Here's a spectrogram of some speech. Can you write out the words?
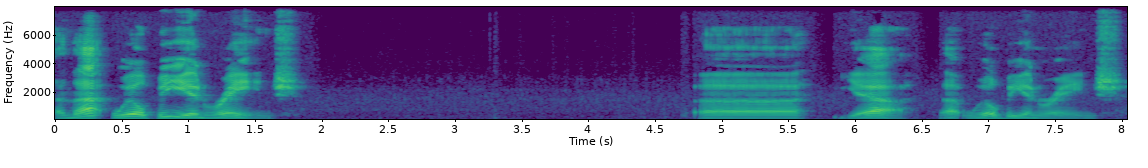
And that will be in range. Uh, yeah, that will be in range.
